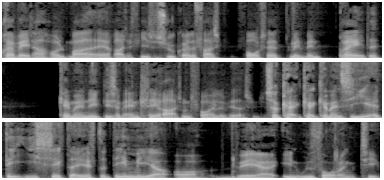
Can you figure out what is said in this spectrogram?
privat har holdt meget af Radio 24 gør det faktisk fortsat. Men, men bredde kan man ikke ligesom anklage radioen for at have leveret, synes jeg. Så kan, kan, kan man sige, at det, I sigter efter, det er mere at være en udfordring til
